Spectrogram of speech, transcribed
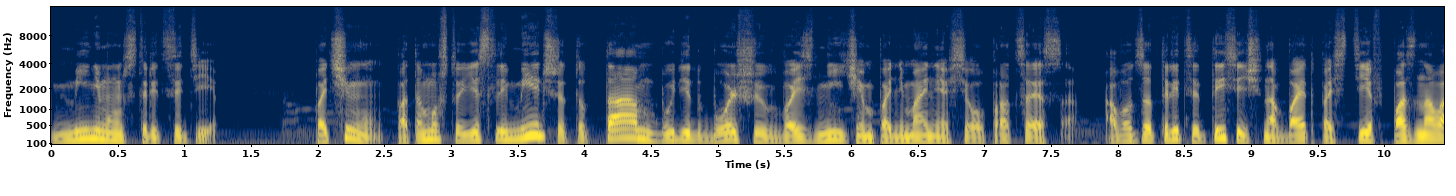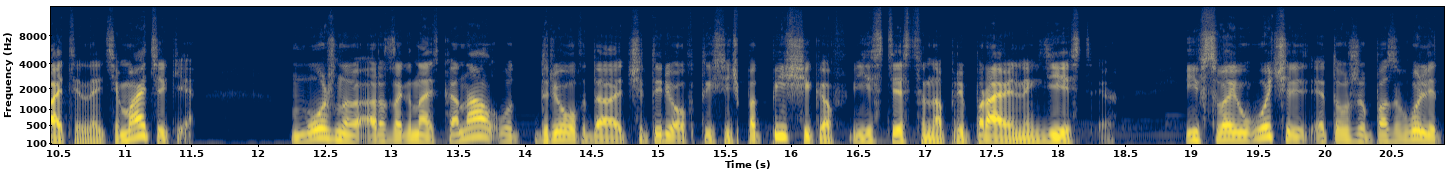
минимум с 30. Почему? Потому что если меньше, то там будет больше возни, чем понимание всего процесса. А вот за 30 тысяч на байт-посте в познавательной тематике можно разогнать канал от 3 до 4 тысяч подписчиков, естественно, при правильных действиях. И в свою очередь это уже позволит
